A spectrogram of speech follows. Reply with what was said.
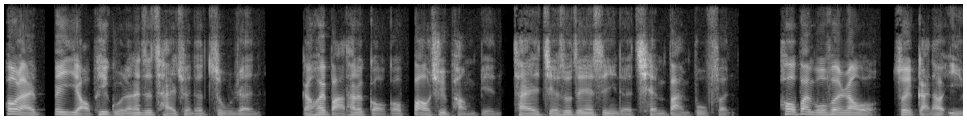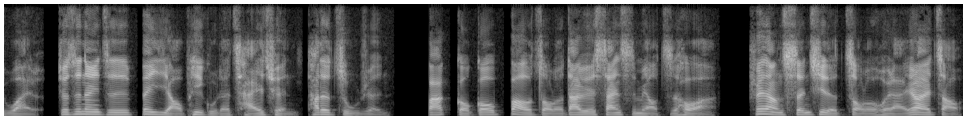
后来被咬屁股的那只柴犬的主人。赶快把他的狗狗抱去旁边，才结束这件事情的前半部分。后半部分让我最感到意外了，就是那一只被咬屁股的柴犬，它的主人把狗狗抱走了大约三十秒之后啊，非常生气的走了回来，要来找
